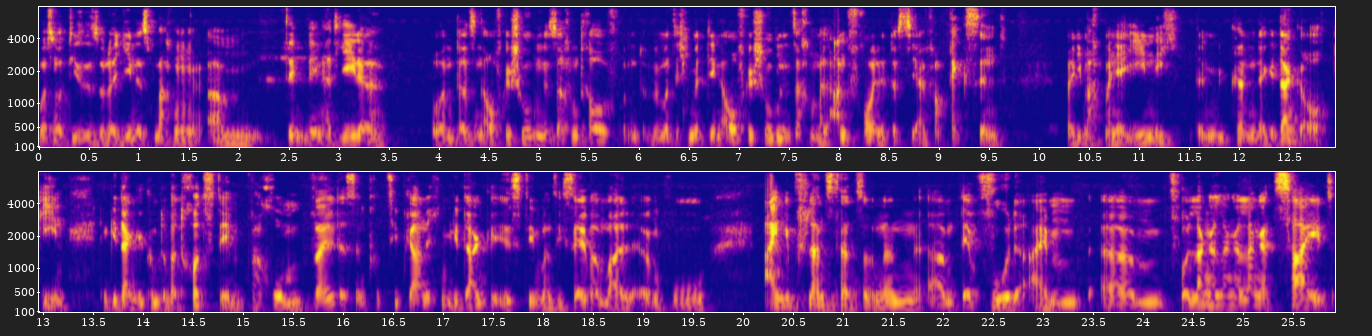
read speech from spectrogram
muss noch dieses oder jenes machen, ähm, den, den hat jeder. Und da sind aufgeschobene Sachen drauf. Und wenn man sich mit den aufgeschobenen Sachen mal anfreundet, dass die einfach weg sind, weil die macht man ja eh nicht, dann kann der Gedanke auch gehen. Der Gedanke kommt aber trotzdem. Warum? Weil das im Prinzip gar nicht ein Gedanke ist, den man sich selber mal irgendwo eingepflanzt hat, sondern ähm, der wurde einem ähm, vor langer, langer, langer Zeit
